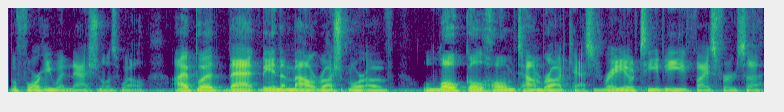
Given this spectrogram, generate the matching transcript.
before he went national as well. I put that being the Mount Rushmore of local hometown broadcasters, radio, TV, vice versa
